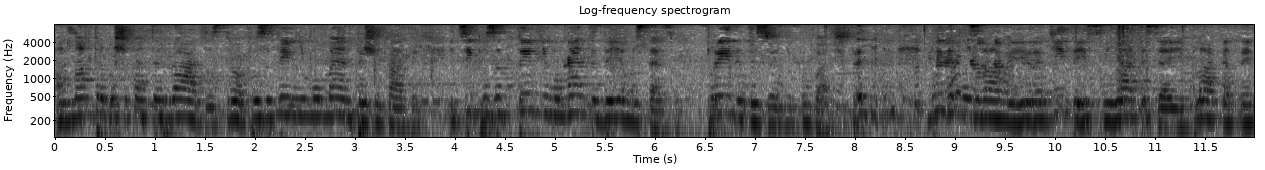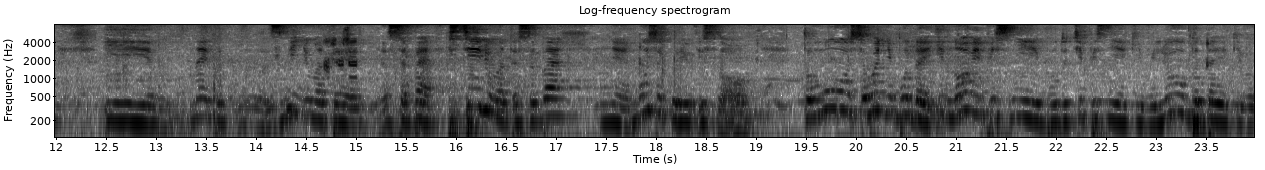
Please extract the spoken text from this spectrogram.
А нам треба шукати радість, треба позитивні моменти шукати. І ці позитивні моменти дає мистецтво. Прийдете сьогодні, побачите. Будемо з вами і радіти, і сміятися, і плакати, і знаєте, змінювати себе, стілювати себе музикою і словом. Тому сьогодні буде і нові пісні, будуть ті пісні, які ви любите, які ви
